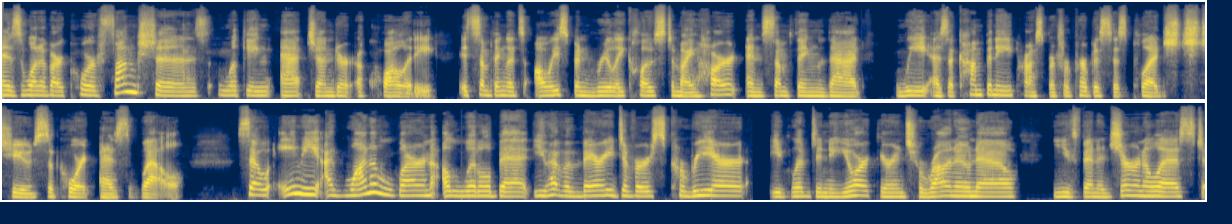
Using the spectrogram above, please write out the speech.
as one of our core functions looking at gender equality. It's something that's always been really close to my heart and something that we as a company, Prosper for Purpose, has pledged to support as well. So, Amy, I want to learn a little bit. You have a very diverse career. You've lived in New York, you're in Toronto now, you've been a journalist,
